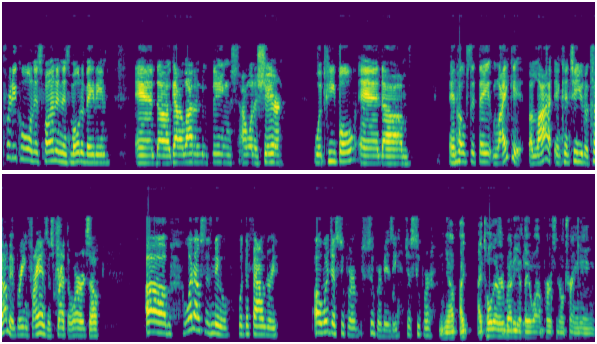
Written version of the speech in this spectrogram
pretty cool and it's fun and it's motivating, and uh, got a lot of new things I want to share with people and um in hopes that they like it a lot and continue to come and bring friends and spread the word. So, um, what else is new with the foundry? Oh, we're just super, super busy. Just super. Yeah, I, I told everybody if they want personal training,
